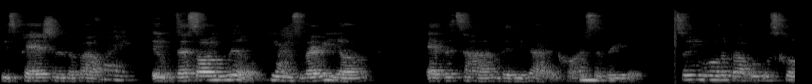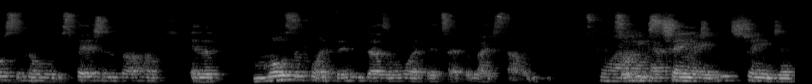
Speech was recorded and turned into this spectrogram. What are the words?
he's passionate about. Right. It, that's all he knew. He right. was very young at the time that he got incarcerated. Mm-hmm. So he wrote about what was close to him, what was passionate about him. And the most important thing, he doesn't want that type of lifestyle. Wow, so he's changing, great. he's changing.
